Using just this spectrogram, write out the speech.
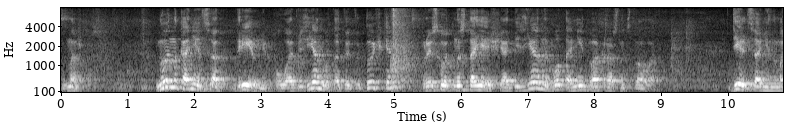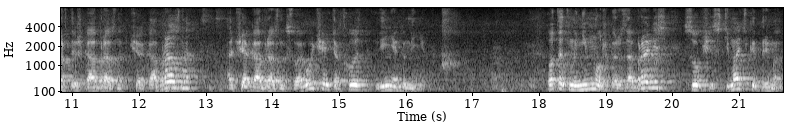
в наш Ну и, наконец, от древних полуобезьян, вот от этой точки, происходят настоящие обезьяны, вот они, два красных ствола. Делятся они на мартышкообразных человекообразных, от человекообразных, в свою очередь, отходит линия гоминид. Вот это мы немножко разобрались с общей систематикой приматов.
